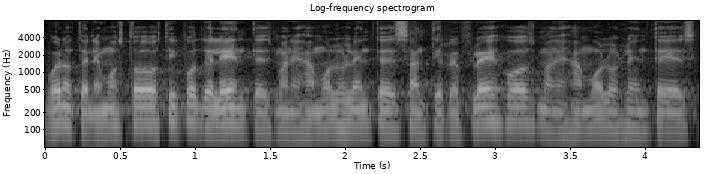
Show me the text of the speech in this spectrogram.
Bueno, tenemos todos tipos de lentes, manejamos los lentes antirreflejos, manejamos los lentes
